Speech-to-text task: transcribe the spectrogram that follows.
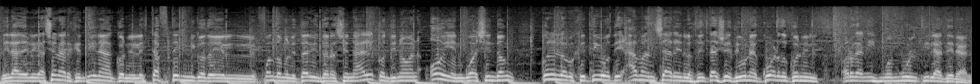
de la delegación argentina con el staff técnico del Fondo Monetario Internacional continuaban hoy en Washington con el objetivo de avanzar en los detalles de un acuerdo con el organismo multilateral.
